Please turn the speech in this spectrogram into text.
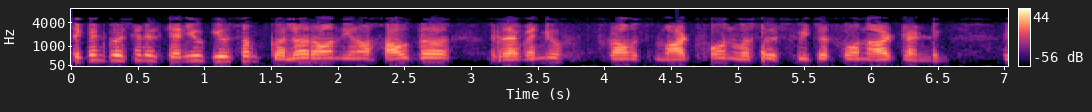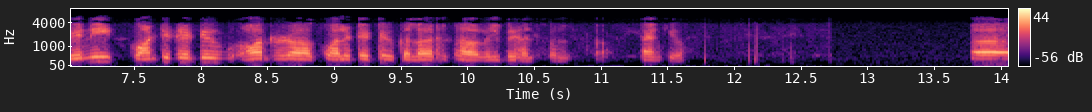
second question is, can you give some color on, you know, how the revenue from smartphone versus feature phone are trending? Any quantitative or uh, qualitative color uh, will be helpful. Thank you. Uh,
